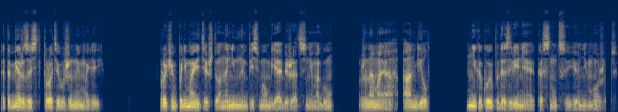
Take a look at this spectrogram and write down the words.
Это мерзость против жены моей. Впрочем, понимаете, что анонимным письмом я обижаться не могу. Жена моя — ангел, Никакое подозрение коснуться ее не может.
